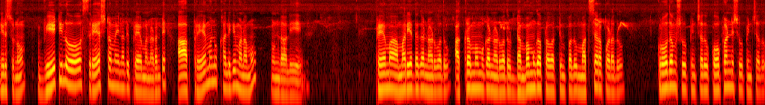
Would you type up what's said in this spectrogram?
నిలుచును వీటిలో శ్రేష్టమైనది ప్రేమ అన్నాడు. అంటే ఆ ప్రేమను కలిగి మనము ఉండాలి. ప్రేమ అమర్యాదగా నడవదు అక్రమముగా నడవదు డంబముగా ప్రవర్తింపదు మత్సరపడదు క్రోధం చూపించదు కోపాన్ని చూపించదు.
